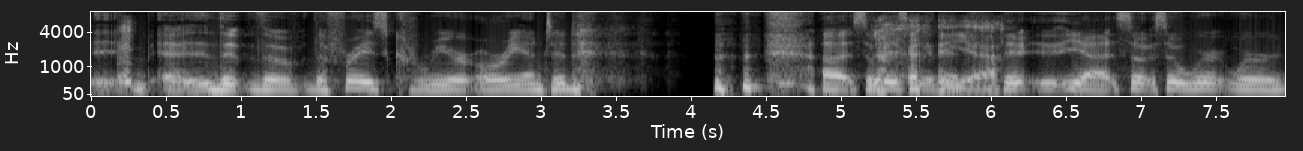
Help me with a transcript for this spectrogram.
the the the phrase career oriented. uh, so basically, the- Yeah. the- yeah. So so we're we're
